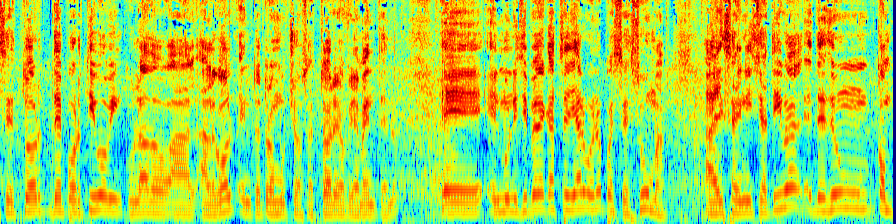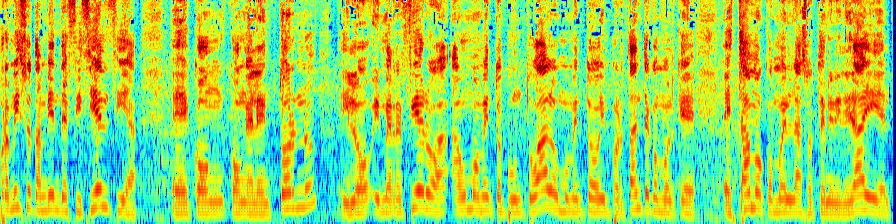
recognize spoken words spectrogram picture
sector deportivo vinculado al, golf, entre otros muchos sectores, obviamente. ¿no? El municipio de Castellar, bueno, pues se suma a esa iniciativa desde un compromiso también de eficiencia con, con, el entorno y, lo, y me refiero a, a, un momento puntual, a un momento importante como el que estamos, como es la sostenibilidad y, el,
